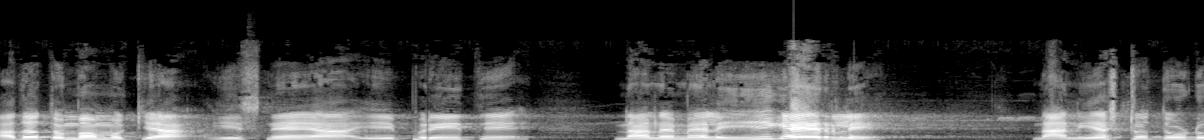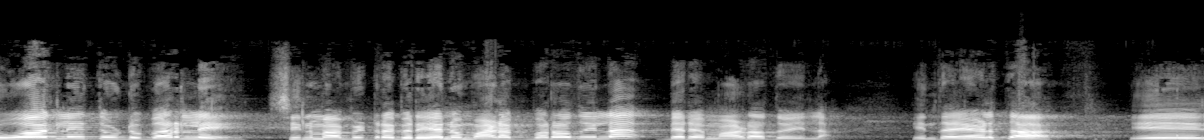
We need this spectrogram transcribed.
ಅದು ತುಂಬ ಮುಖ್ಯ. ಈ ಸ್ನೇಹ, ಈ ಪ್ರೀತಿ ನನ್ನ ಮೇಲೆ ಹೀಗೆ ಇರಲಿ. ನಾನು ಎಷ್ಟು ದುಡ್ಡು ಹೋಗಲಿ, ದುಡ್ಡು ಬರಲಿ. ಸಿನಿಮಾ ಬಿಟ್ಟರೆ ಬೇರೆ ಏನು ಮಾಡೋಕ್ಕೆ ಬರೋದು ಇಲ್ಲ, ಬೇರೆ ಮಾಡೋದು ಇಲ್ಲ. ಇಂತ ಹೇಳ್ತಾ, ಈ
